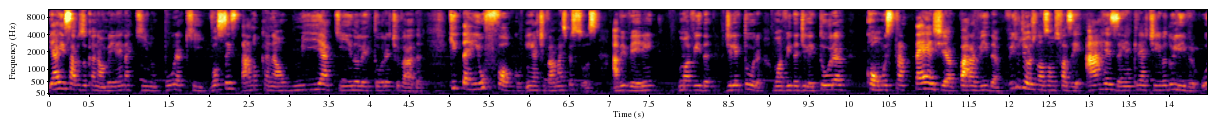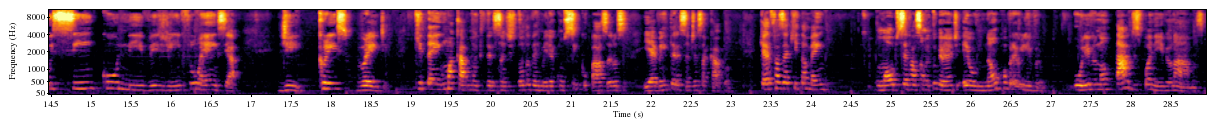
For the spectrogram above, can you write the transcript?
E aí, sabes o canal Milena Aquino por aqui? Você está no canal Mi Aquino Leitura Ativada, que tem o foco em ativar mais pessoas a viverem uma vida de leitura, uma vida de leitura como estratégia para a vida. No vídeo de hoje nós vamos fazer a resenha criativa do livro Os Cinco Níveis de Influência, de Chris Brady, que tem uma capa muito interessante, toda vermelha, com cinco pássaros, e é bem interessante essa capa. Quero fazer aqui também uma observação muito grande, eu não comprei o livro. O livro não está disponível na Amazon.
